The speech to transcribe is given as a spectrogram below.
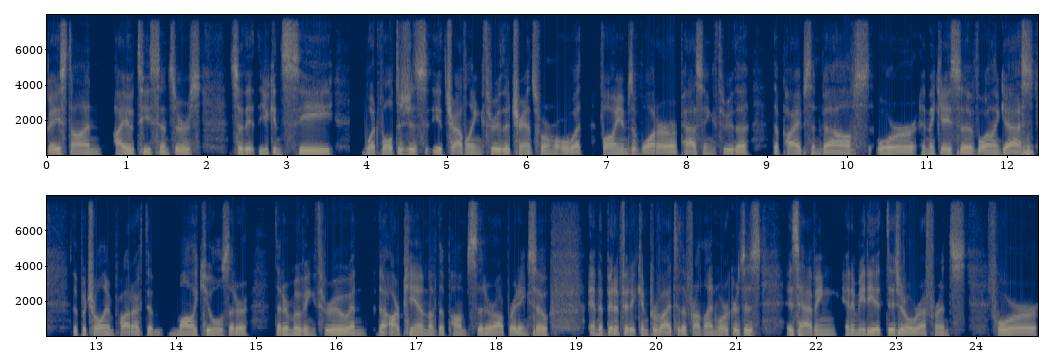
based on IoT sensors, so that you can see what voltage is traveling through the transformer or what volumes of water are passing through the, the pipes and valves or in the case of oil and gas the petroleum product the molecules that are that are moving through and the rpm of the pumps that are operating. So and the benefit it can provide to the frontline workers is is having an immediate digital reference for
